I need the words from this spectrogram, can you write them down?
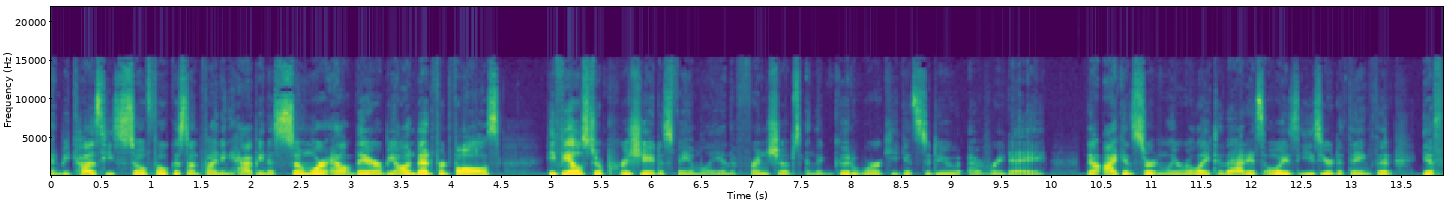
And because he's so focused on finding happiness somewhere out there beyond Bedford Falls, he fails to appreciate his family and the friendships and the good work he gets to do every day. Now, I can certainly relate to that. It's always easier to think that if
